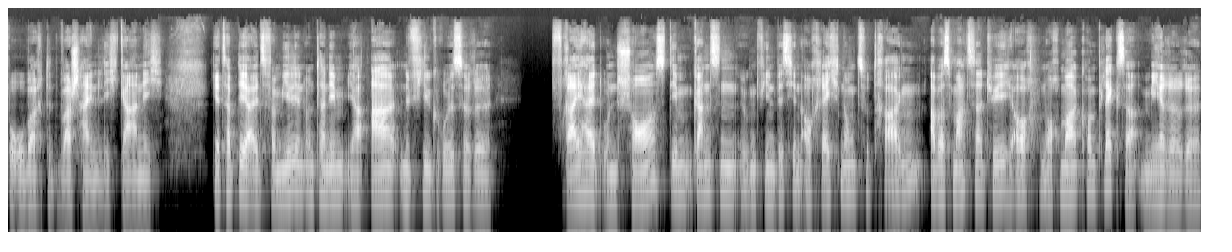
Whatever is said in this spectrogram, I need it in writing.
beobachtet, wahrscheinlich gar nicht. Jetzt habt ihr als Familienunternehmen ja A, eine viel größere Freiheit und Chance, dem Ganzen irgendwie ein bisschen auch Rechnung zu tragen. Aber es macht es natürlich auch noch mal komplexer, mehrere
